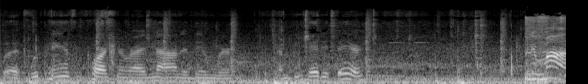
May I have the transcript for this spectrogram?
But we're paying for parking right now and then we're gonna be headed there. In my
